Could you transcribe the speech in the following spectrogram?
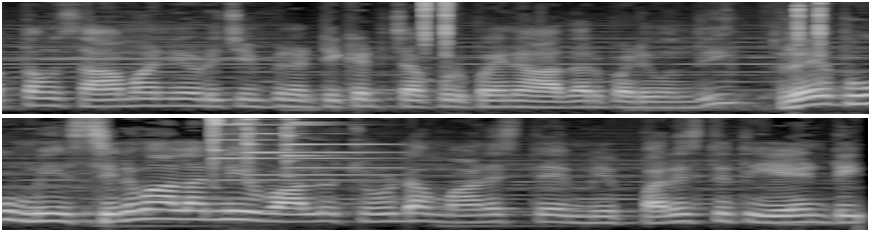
మొత్తం సామాన్యుడు చింపిన టికెట్ చప్పుడు పైన ఆధారపడి ఉంది. రేపు మీ సినిమాలన్నీ వాళ్ళు చూడడం మానేస్తే మీ పరిస్థితి ఏంటి?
